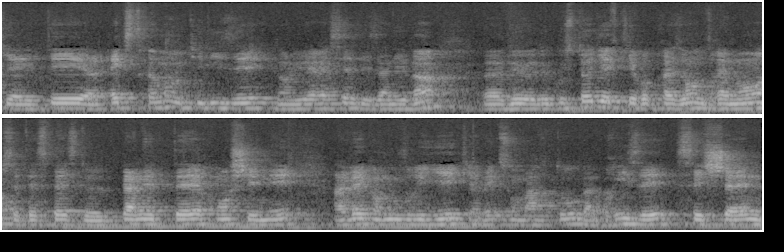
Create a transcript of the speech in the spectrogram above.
qui a été euh, extrêmement utilisé dans l'URSS des années 20 euh, de, Kustodiev qui représente vraiment cette espèce de planète Terre enchaînée avec un ouvrier qui, avec son marteau, va briser ces chaînes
